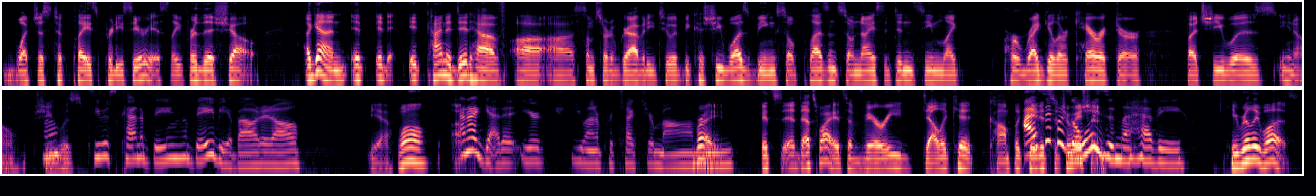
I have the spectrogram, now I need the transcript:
what just took place pretty seriously for this show. Again, it it, it kind of did have uh, uh, some sort of gravity to it because she was being so pleasant, so nice. It didn't seem like her regular character, but she was, you know, she Well, was, she was kind of being a baby about it all. Yeah. Well, and I get it. You're you want to protect your mom. right. and- It's that's why it's a very delicate, complicated Isaac situation. was always in the heavy he really was.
